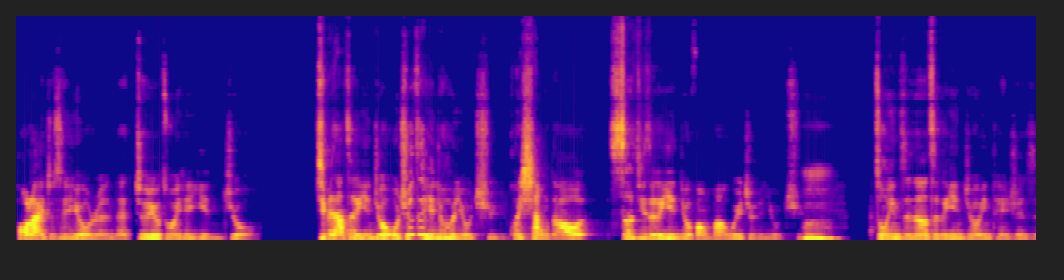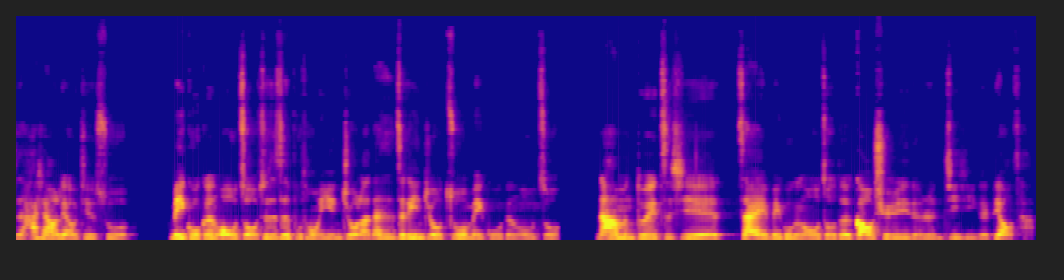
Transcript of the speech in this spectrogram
后来就是有人在，就是有做一些研究。基本上这个研究，我觉得这个研究很有趣，会想到设计这个研究方法，我也觉得很有趣。嗯，总言之呢，这个研究 intention 是他想要了解说，美国跟欧洲，就是这不同的研究啦。但是这个研究有做美国跟欧洲，那他们对这些在美国跟欧洲的高学历的人进行一个调查。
